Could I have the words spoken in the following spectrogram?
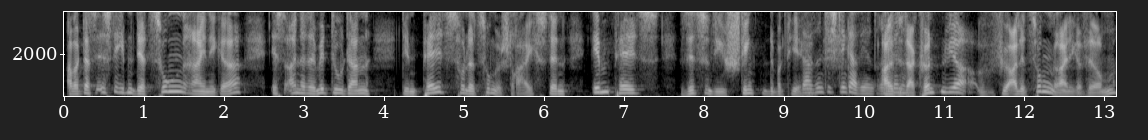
Aber das ist eben der Zungenreiniger, ist einer, damit du dann den Pelz von der Zunge streichst, denn im Pelz sitzen die stinkenden Bakterien. Da sind die Stinkerviren drin. also genau. da könnten wir für alle Zungenreinigerfirmen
